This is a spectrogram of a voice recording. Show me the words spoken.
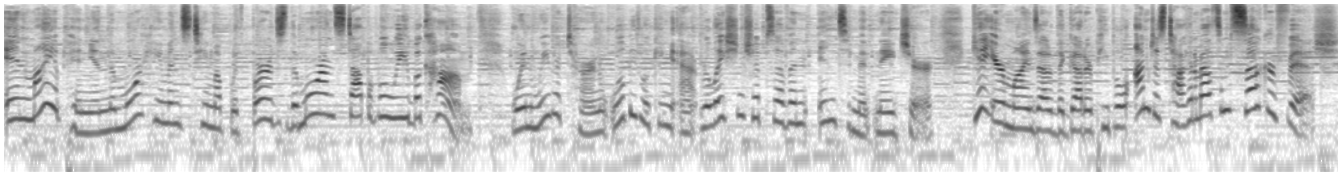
In my opinion, the more humans team up with birds, the more unstoppable we become. When we return, we'll be looking at relationships of an intimate nature. Get your minds out of the gutter, people. I'm just talking about some sucker fish.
